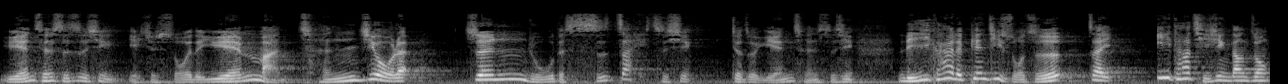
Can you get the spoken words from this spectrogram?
圆成实质性，也就是所谓的圆满成就了真如的实在之性。叫做圆成实性，离开了偏见所执，在依他起性当中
